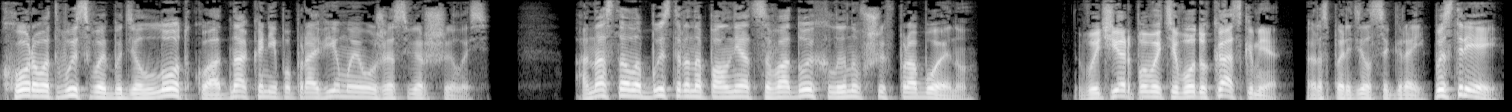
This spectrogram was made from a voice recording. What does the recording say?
Хорват высвободил лодку, однако непоправимое уже свершилось. Она стала быстро наполняться водой, хлынувшей в пробоину. «Вычерпывайте воду касками!» — распорядился Грей. «Быстрей!»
